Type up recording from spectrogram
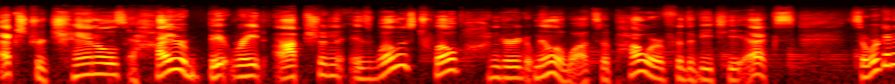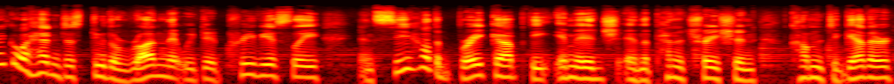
extra channels, a higher bit rate option, as well as 1200 milliwatts of power for the VTX. So we're gonna go ahead and just do the run that we did previously and see how the breakup, the image, and the penetration come together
